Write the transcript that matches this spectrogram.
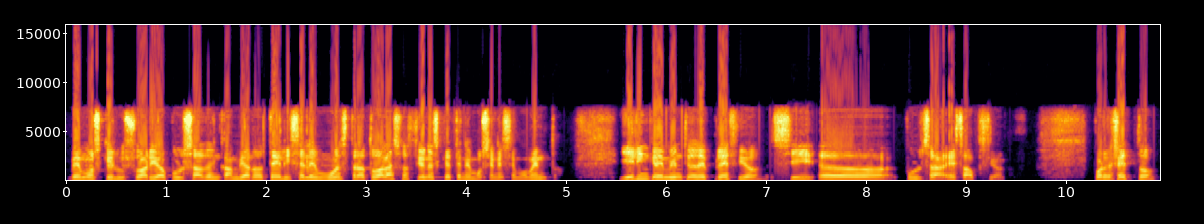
vemos que el usuario ha pulsado en cambiar de hotel y se le muestra todas las opciones que tenemos en ese momento. Y el incremento de precio si eh, pulsa esa opción. Por defecto,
